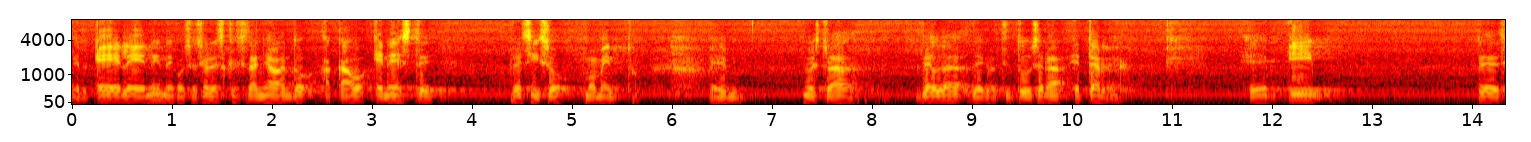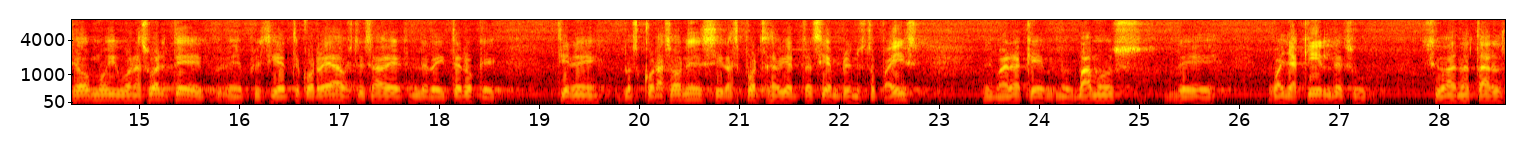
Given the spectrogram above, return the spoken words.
el ELN, negociaciones que se están llevando a cabo en este preciso momento. Eh, nuestra deuda de gratitud será eterna. Eh, y le deseo muy buena suerte, eh, presidente Correa. Usted sabe, le reitero que tiene los corazones y las puertas abiertas siempre en nuestro país, de manera que nos vamos de Guayaquil, de su ciudad natal,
